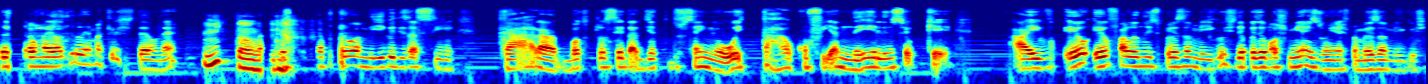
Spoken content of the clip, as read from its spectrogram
esse é o maior dilema cristão, né? Então. É pro teu amigo e diz assim: cara, bota tua ansiedade diante do Senhor e tal, confia nele, não sei o quê. Aí eu, eu falando isso para meus amigos, depois eu mostro minhas unhas para meus amigos.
